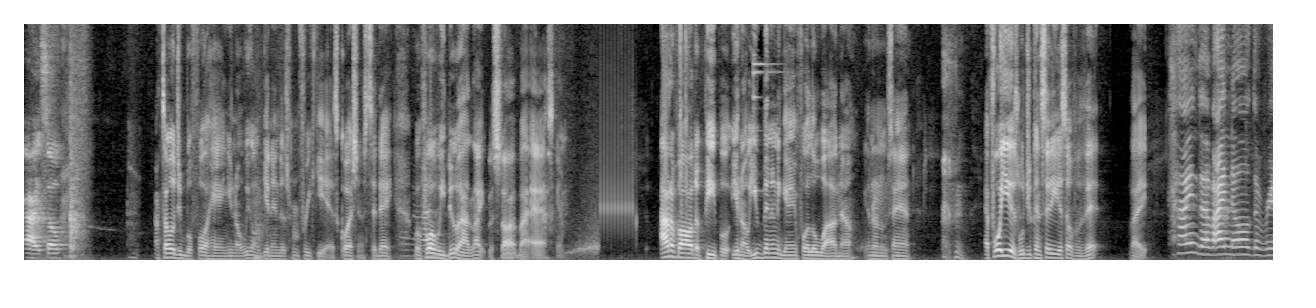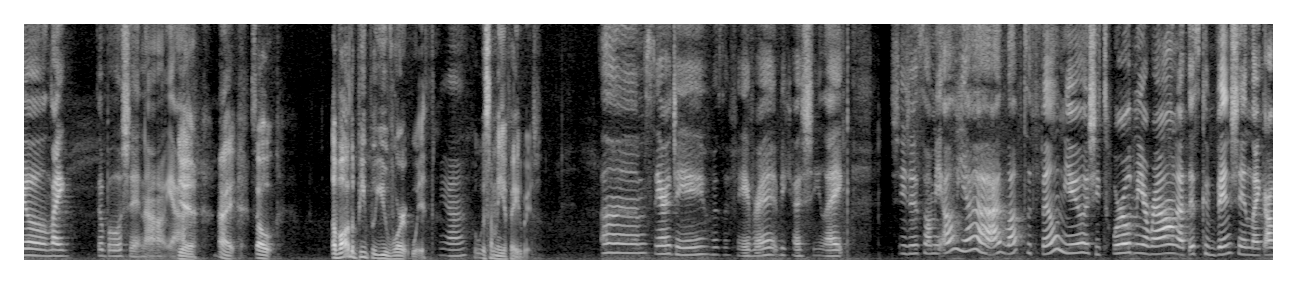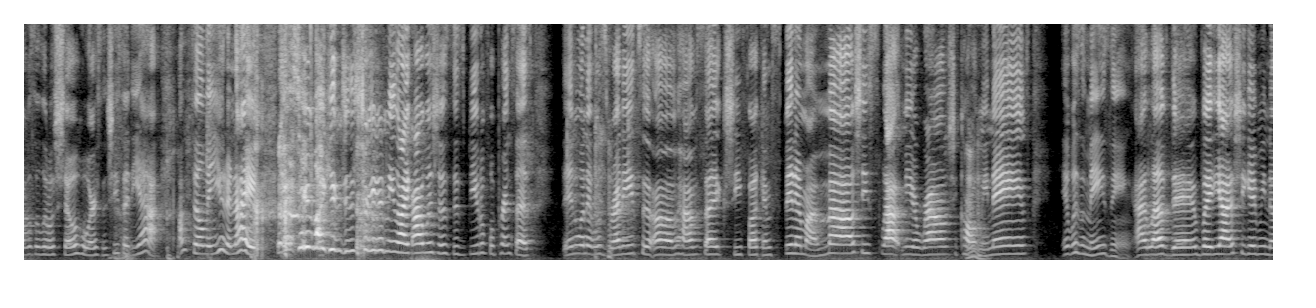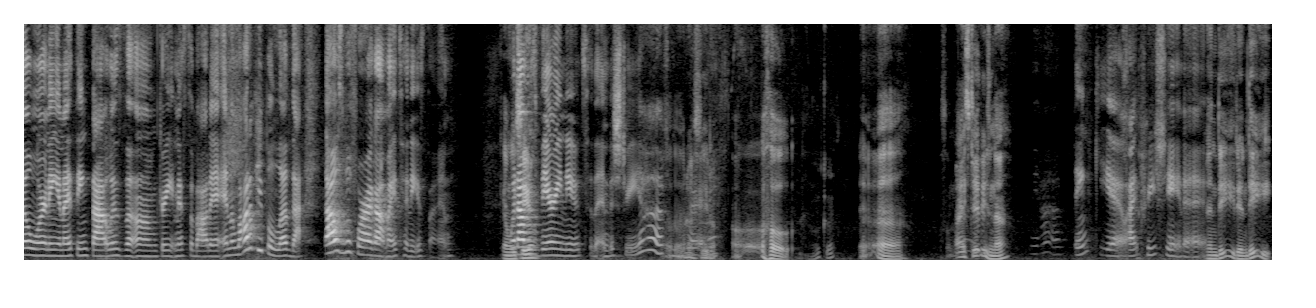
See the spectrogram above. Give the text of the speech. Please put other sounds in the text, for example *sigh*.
All right, so I told you beforehand, you know, we're gonna get into some freaky ass questions today. Before we do, I'd like to start by asking. Out of all the people, you know, you've been in the game for a little while now, you know what I'm saying? *clears throat* At four years, would you consider yourself a vet? Like, Kind of. I know the real, like, the bullshit now. Yeah. yeah. All right. So, of all the people you've worked with, Yeah. who were some of your favorites? Um, Sara Jay was a favorite because she like she just told me, "Oh yeah, I'd love to film you," and she twirled me around at this convention like I was a little show horse, and she said, "Yeah, I'm filming you tonight." *laughs* And she fucking just treated me like I was just this beautiful princess. Then when it was ready to um, have sex, she fucking spit in my mouth. She slapped me around. She called me names. It was amazing. I loved it. But yeah, she gave me no warning, and I think that was the um, greatness about it. And a lot of people love that. That was before I got my titties done. Can we When see I was them? very new to the industry. Yeah. of Let's see them. Oh, Okay. yeah. Some nice titties now. Yeah. Thank you. I appreciate it. Indeed, indeed.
